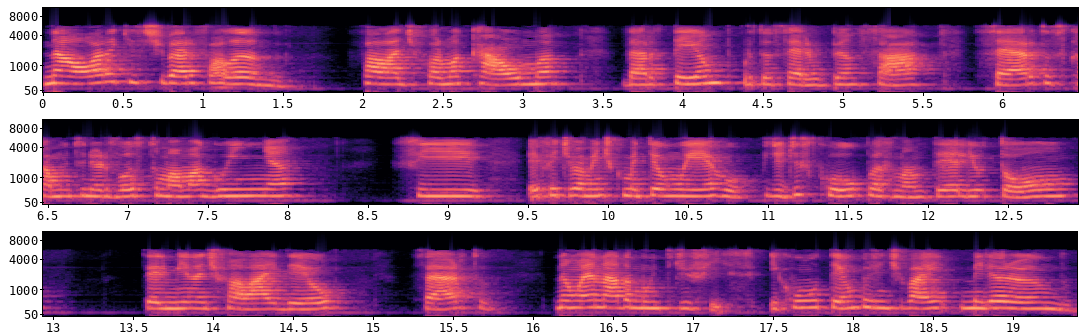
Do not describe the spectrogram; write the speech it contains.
Na hora que estiver falando, falar de forma calma, dar tempo para o teu cérebro pensar, certo? Se ficar muito nervoso, tomar uma aguinha. Se efetivamente cometer um erro, pedir desculpas, manter ali o tom, termina de falar e deu, certo? não é nada muito difícil. E com o tempo a gente vai melhorando.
